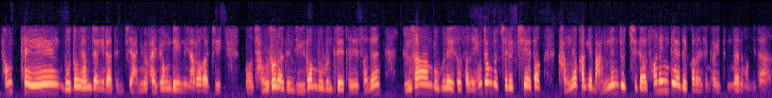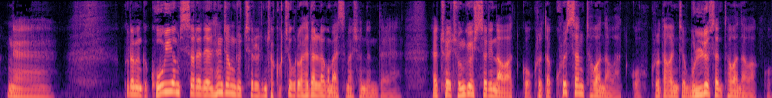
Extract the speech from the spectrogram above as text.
형태의 노동 현장이라든지 아니면 발병돼 있는 여러 가지 뭐 장소라든지 이런 부분들에 대해서는 유사한 부분에 있어서는 행정 조치를 취해서 강력하게 막는 조치가 선행돼야 될 거라는 생각이 든다는 겁니다. 네. 그러면 그 고위험 시설에 대한 행정 조치를 좀 적극적으로 해달라고 말씀하셨는데 애초에 종교 시설이 나왔고 그러다 콜센터가 나왔고 그러다가 이제 물류센터가 나왔고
